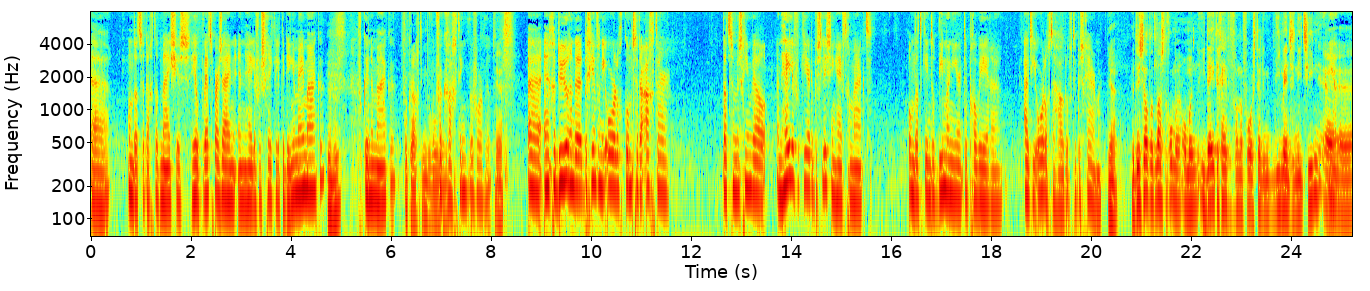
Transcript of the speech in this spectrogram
Uh, omdat ze dacht dat meisjes heel kwetsbaar zijn... en hele verschrikkelijke dingen meemaken. Mm -hmm. Of kunnen maken. Verkrachting bijvoorbeeld. Verkrachting bijvoorbeeld. Ja. Uh, en gedurende het begin van die oorlog komt ze erachter... dat ze misschien wel een hele verkeerde beslissing heeft gemaakt... om dat kind op die manier te proberen uit die oorlog te houden of te beschermen. Ja. Het is altijd lastig om, om een idee te geven van een voorstelling die mensen niet zien. Uh, ja. uh,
